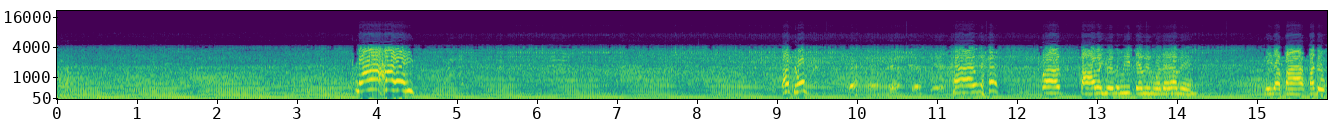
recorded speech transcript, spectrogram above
นะครับว้ายปลาดุกหางปลาปลามาอยู่ตรงนี้เต็มไปหมดเลยครับนี่มีแต่ปลาปลาดุก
